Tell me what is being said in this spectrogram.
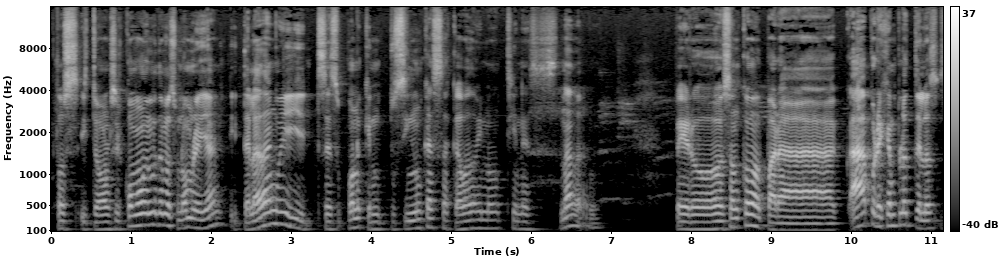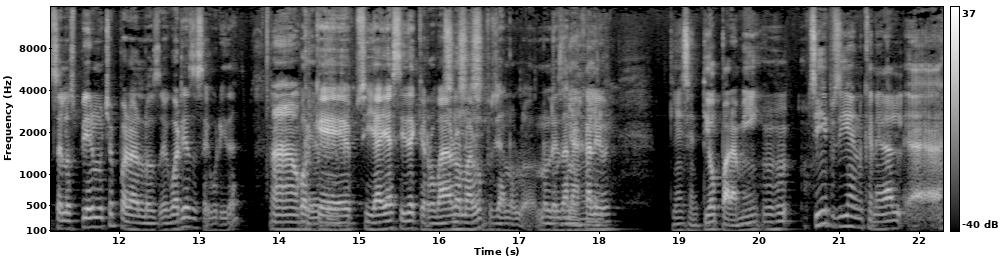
Entonces, y te van a decir, ¿cómo? Dame su nombre ya. Y te la dan, güey, y se supone que pues si nunca has acabado y no tienes nada, güey. Pero son como para... Ah, por ejemplo, te los, se los piden mucho para los de guardias de seguridad. Ah, ok, porque si hay así de que robaron Sí, o algo, sí. pues ya no, lo, no les Pues dan ya el jale, güey. Tiene sentido para mí. Sí, pues sí, en general. ah,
